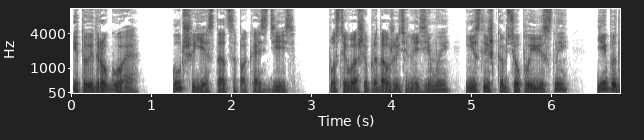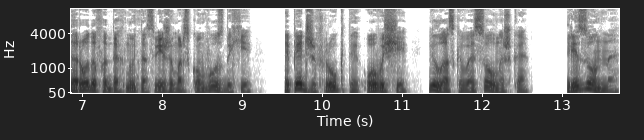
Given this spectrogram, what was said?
И то, и другое. Лучше ей остаться пока здесь. После вашей продолжительной зимы и не слишком теплой весны ей бы до родов отдохнуть на свежем морском воздухе. Опять же фрукты, овощи и ласковое солнышко. Резонно,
